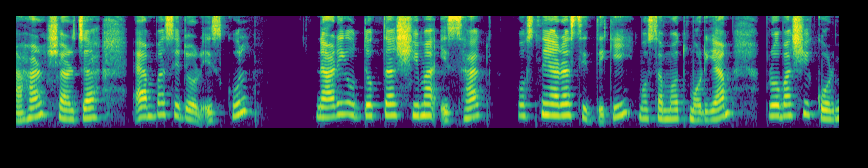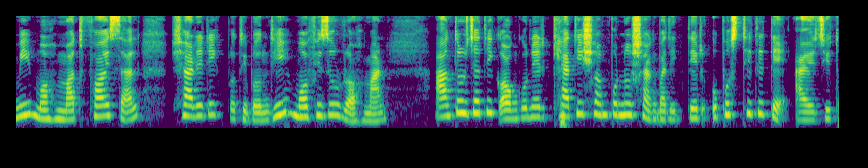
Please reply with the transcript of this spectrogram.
Nahar, Sharjah ambassador school, নারী উদ্যোক্তা সীমা ইসহাক, হোসনেয়ারা সিদ্দিকী, মোসাম্মদ মরিয়াম, প্রবাসী কর্মী মোহাম্মদ ফয়সাল, শারীরিক প্রতিবন্ধী মফিজুর রহমান। আন্তর্জাতিক অঙ্গনের খ্যাতিসম্পন্ন সাংবাদিকদের উপস্থিতিতে আয়োজিত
